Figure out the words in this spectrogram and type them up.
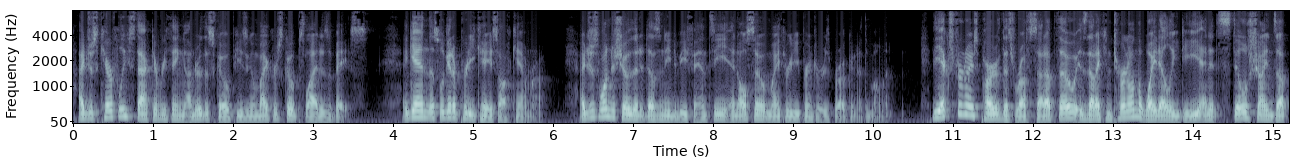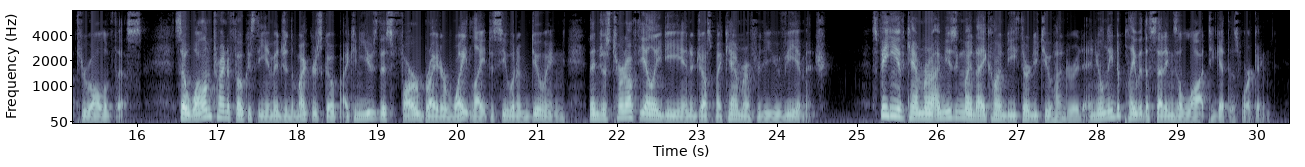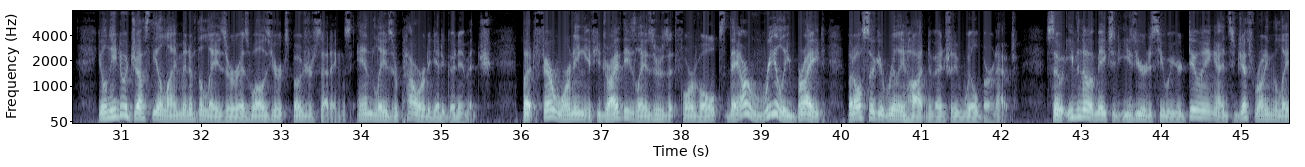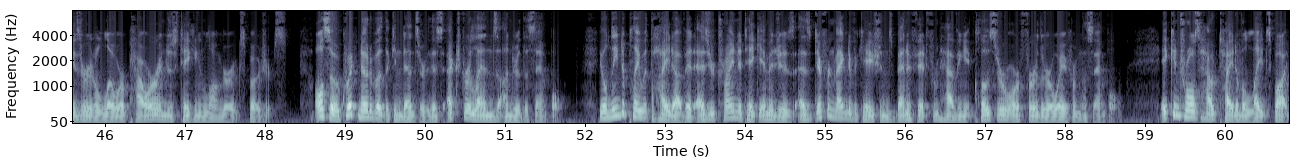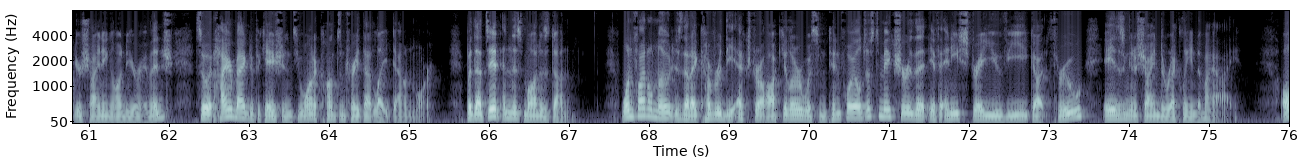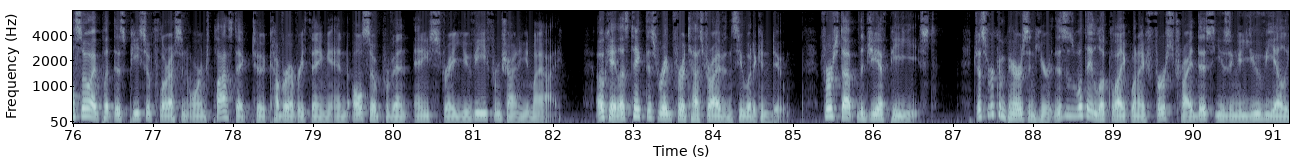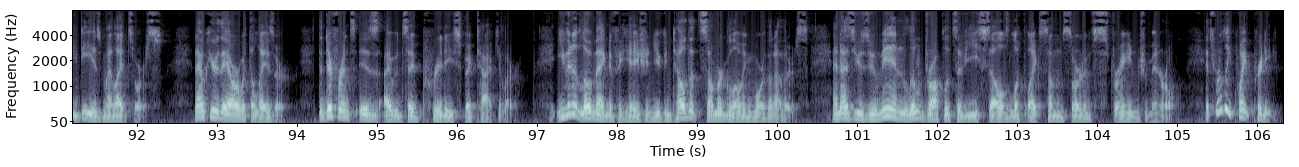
I just carefully stacked everything under the scope using a microscope slide as a base. Again, this will get a pretty case off camera. I just wanted to show that it doesn't need to be fancy, and also my 3D printer is broken at the moment. The extra nice part of this rough setup, though, is that I can turn on the white LED and it still shines up through all of this. So while I'm trying to focus the image in the microscope, I can use this far brighter white light to see what I'm doing, then just turn off the LED and adjust my camera for the UV image. Speaking of camera, I'm using my Nikon D3200, and you'll need to play with the settings a lot to get this working. You'll need to adjust the alignment of the laser as well as your exposure settings, and laser power to get a good image. But fair warning, if you drive these lasers at 4 volts, they are really bright, but also get really hot and eventually will burn out. So even though it makes it easier to see what you're doing, I'd suggest running the laser at a lower power and just taking longer exposures. Also, a quick note about the condenser, this extra lens under the sample. You'll need to play with the height of it as you're trying to take images, as different magnifications benefit from having it closer or further away from the sample. It controls how tight of a light spot you're shining onto your image, so at higher magnifications you want to concentrate that light down more. But that's it, and this mod is done. One final note is that I covered the extra ocular with some tinfoil just to make sure that if any stray UV got through, it isn't going to shine directly into my eye. Also, I put this piece of fluorescent orange plastic to cover everything and also prevent any stray UV from shining in my eye. Okay, let's take this rig for a test drive and see what it can do. First up, the GFP yeast. Just for comparison here, this is what they look like when I first tried this using a UV LED as my light source. Now here they are with the laser. The difference is, I would say, pretty spectacular. Even at low magnification, you can tell that some are glowing more than others, and as you zoom in, little droplets of yeast cells look like some sort of strange mineral. It's really quite pretty.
